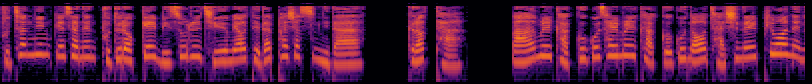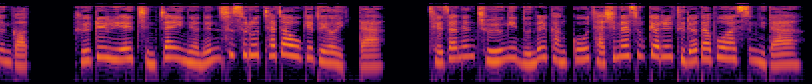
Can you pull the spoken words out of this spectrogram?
부처님께서는 부드럽게 미소를 지으며 대답하셨습니다. 그렇다. 마음을 가꾸고 삶을 가꾸고 너 자신을 피워내는 것. 그길 위에 진짜 인연은 스스로 찾아오게 되어 있다. 제자는 조용히 눈을 감고 자신의 숨결을 들여다보았습니다.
